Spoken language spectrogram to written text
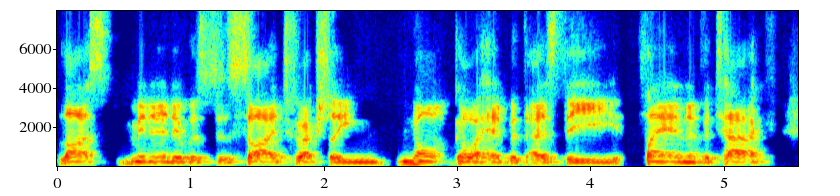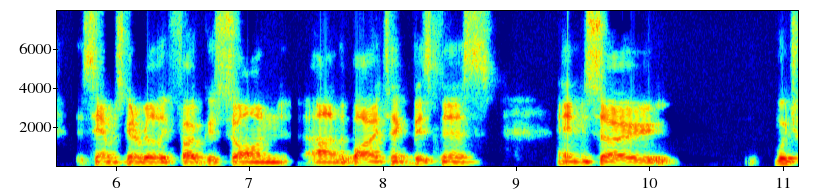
last minute, it was decided to actually not go ahead with as the plan of attack. Sam was going to really focus on uh, the biotech business. And so which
